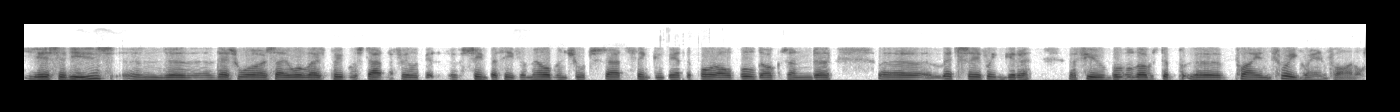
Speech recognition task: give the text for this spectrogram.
Yes, it is, and uh, that's why I say all those people are starting to feel a bit of sympathy for Melbourne. Should start thinking about the poor old Bulldogs, and uh, uh, let's see if we can get a, a few Bulldogs to uh, play in three grand finals.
